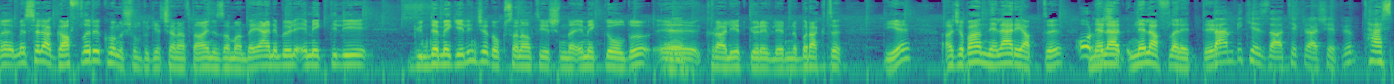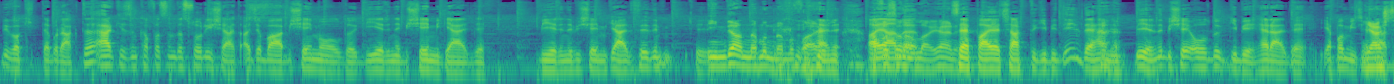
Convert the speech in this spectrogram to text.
Ee, Mesela gafları konuşuldu geçen hafta aynı zamanda. Yani böyle emekliliği gündeme gelince 96 yaşında emekli oldu. e, Evet. kraliyet görevlerini bıraktı diye. Acaba neler yaptı? Orada neler şimdi- ne laflar etti? Ben bir kez daha tekrar şey yapıyorum. Ters bir vakitte bıraktı. Herkesin kafasında soru işareti. Acaba bir şey mi oldu? Bir yerine bir şey mi geldi? Bir yerine bir şey mi geldi dedim. İndi anlamında mı Fahir? yani ayağını Allah yani. sehpaya çarptı gibi değil de hani bir yerine bir şey oldu gibi herhalde yapamayacak. Yaşlı artık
